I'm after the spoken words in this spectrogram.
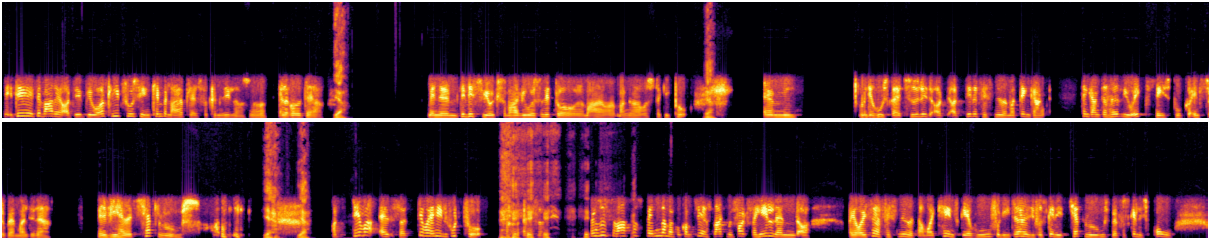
Det, det, det var det, og det blev også lige pludselig en kæmpe legeplads for kriminelle og sådan noget, allerede der. Ja. Men øhm, det vidste vi jo ikke så meget. Vi var så lidt dårlige, meget, mange af os, der gik på. Ja. Øhm, men det husker jeg tydeligt, og, og det, der fascinerede mig dengang, dengang der havde vi jo ikke Facebook og Instagram og alt det der. Men vi havde chatrooms. Ja, ja. og det var altså, det var jeg helt hud på. altså, jeg synes, det var så spændende, at man kunne komme til at snakke med folk fra hele landet, og, og jeg var især fascineret af den amerikanske Yahoo, fordi der havde de forskellige chatrooms med forskellige sprog.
